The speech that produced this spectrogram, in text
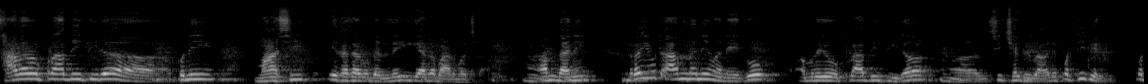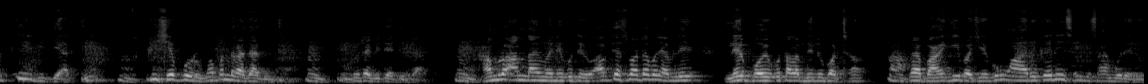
साधारण प्राविधिकतिर पनि मासिक एक हजारको दरले एघार बाह्रमा छ। आम्दानी। र एउटा आम्दानी भनेको हाम्रो यो प्राविधिकतिर अ, शिक्षा विभागले प्रति व्यक्ति प्रति विद्यार्थी पिसेपको रूपमा पन्ध्र हजार दिन्छ। एउटा विद्यार्थीलाई हाम्रो आम्दानी भनेको त्यो अब त्यसबाट पनि हामीले लेप भएको तलब दिनुपर्छ। र बाँकी बचेको उहाँहरूकै नै सही सामग्रीहरू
